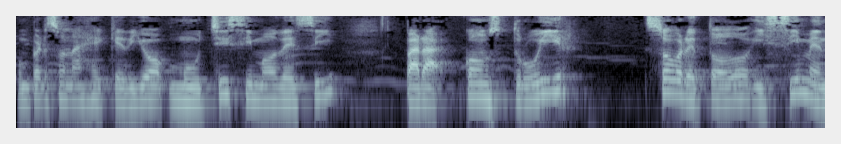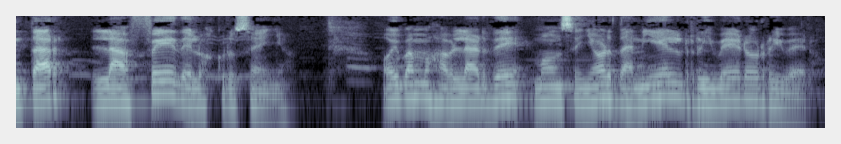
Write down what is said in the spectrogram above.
Un personaje que dio muchísimo de sí para construir, sobre todo, y cimentar la fe de los cruceños. Hoy vamos a hablar de Monseñor Daniel Rivero Rivero.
